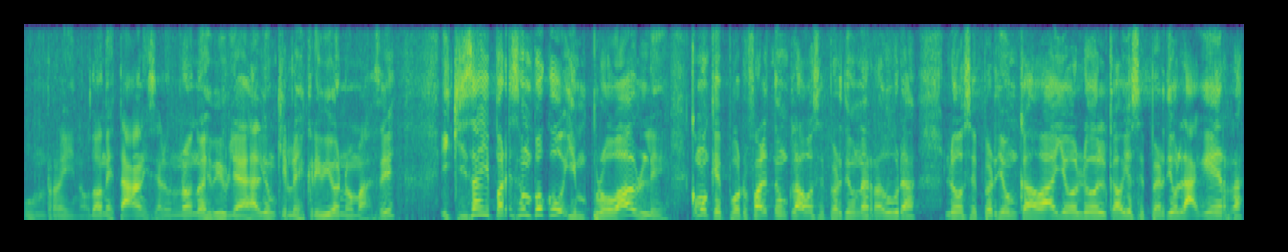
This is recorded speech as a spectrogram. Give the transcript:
un reino. ¿Dónde están? No, no es Biblia, es alguien que lo escribió nomás. ¿sí? Y quizás parece un poco improbable, como que por falta de un clavo se perdió una herradura, luego se perdió un caballo, luego el caballo se perdió la guerra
